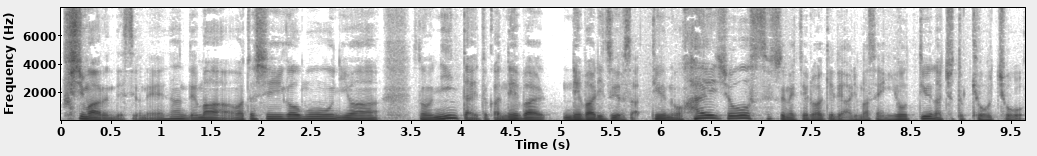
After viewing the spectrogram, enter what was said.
節もあるんですよね。なんでまあ私が思うにはその忍耐とか粘粘り強さっていうのを排除を進めてるわけではありませんよっていうのはちょっと強調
